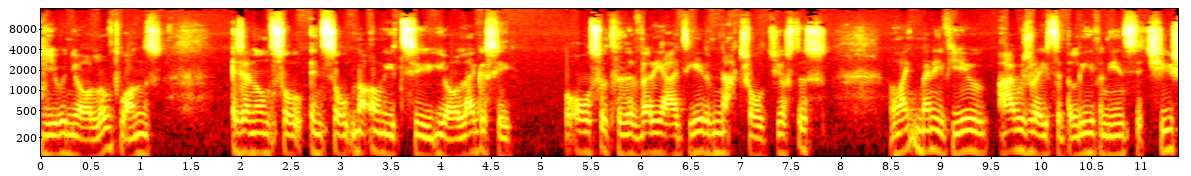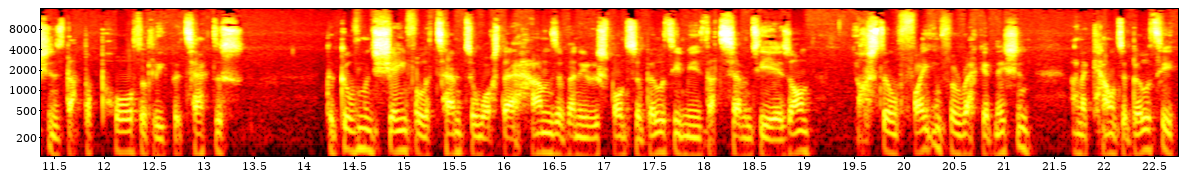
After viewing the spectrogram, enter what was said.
you and your loved ones is an insult, insult not only to your legacy, but also to the very idea of natural justice. And like many of you, I was raised to believe in the institutions that purportedly protect us. The government's shameful attempt to wash their hands of any responsibility means that 70 years on, you're still fighting for recognition and accountability.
